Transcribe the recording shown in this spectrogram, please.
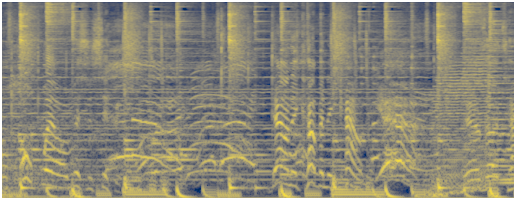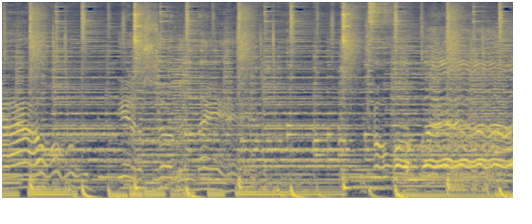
called Hopewell, Mississippi. Down in Covington County. Yeah. There's a town in a southern land. Hopewell. Hopewell.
